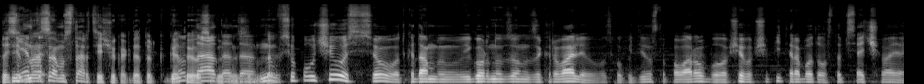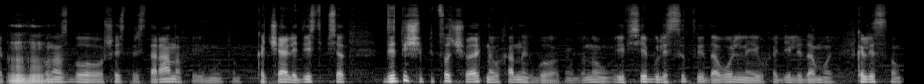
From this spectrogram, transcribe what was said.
То есть это на э, самом старте еще, когда только Ну готовился. да, да, да. зон, Ну, все получилось, все. Вот когда мы игорную зону закрывали, вот сколько, 90 поваров было. Вообще в общепите работало 150 человек. У нас было 6 ресторанов, и мы там качали 250, 2500 человек на выходных было. Как бы, ну, и все были сыты, довольны и уходили домой колесом.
